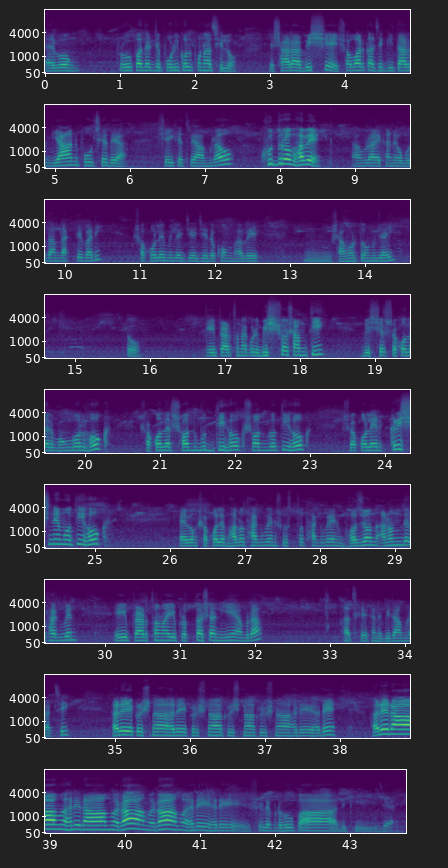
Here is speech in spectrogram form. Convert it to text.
এবং প্রভুপাদের যে পরিকল্পনা ছিল যে সারা বিশ্বে সবার কাছে গীতার জ্ঞান পৌঁছে দেয়া, সেই ক্ষেত্রে আমরাও ক্ষুদ্রভাবে আমরা এখানে অবদান রাখতে পারি। সকলে মিলে যে যেরকমভাবে সামর্থ্য অনুযায়ী। তো এই প্রার্থনা করে বিশ্ব শান্তি, বিশ্বের সকলের মঙ্গল হোক, সকলের সদ্বুদ্ধি হোক, সদ্গতি হোক, সকলের কৃষ্ণেমতি হোক এবং সকলে ভালো থাকবেন, সুস্থ থাকবেন, ভজন আনন্দে থাকবেন। এই প্রার্থনা, এই প্রত্যাশা নিয়ে আমরা আজকে এখানে বিরাম রাখছি। হরে কৃষ্ণা হরে কৃষ্ণা কৃষ্ণা কৃষ্ণা, হরে হরে। হরে রাম হরে রাম রাম রাম, হরে হরে। শিল প্রভুপাদ কি জয়।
